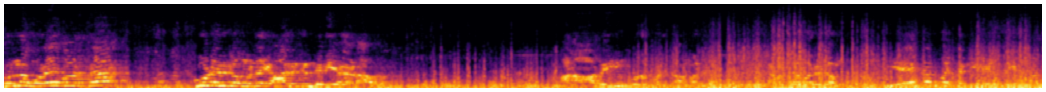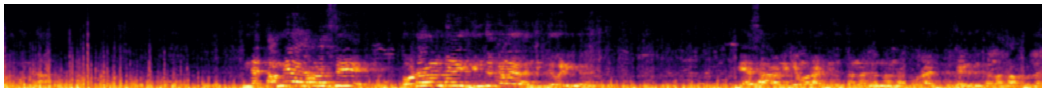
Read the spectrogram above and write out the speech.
சொன்ன ஒரே வார்த்தை கூட இருக்கவங்ககிட்ட யாருக்கும் தெரிய வேணாம் அவர். ஆனா அதையும் பொருட்படுத்தாமல் கடந்த வருடம் ஏகப்பட்ட நிகழ்ச்சியில் கலந்து கொண்டார். இந்த தமிழக அரசு தொடர்ந்து இந்துக்களை வஞ்சித்து வருகிறது. பேச ஆரம்பிக்கும் போது அஞ்சு நிமிஷம் தான் சொன்னாங்க. பூரா அஞ்சு நிமிஷம் எடுத்துக்கலாம் தப்பு இல்லை.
